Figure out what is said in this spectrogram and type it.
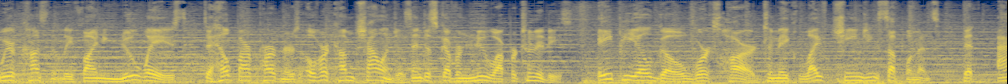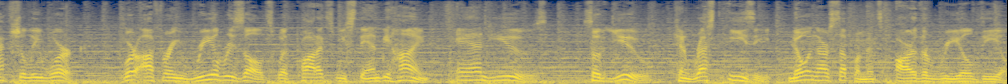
We are constantly finding new ways to help our partners overcome challenges and discover new opportunities. APL Go works hard to make life changing supplements that actually work we're offering real results with products we stand behind and use so you can rest easy knowing our supplements are the real deal.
